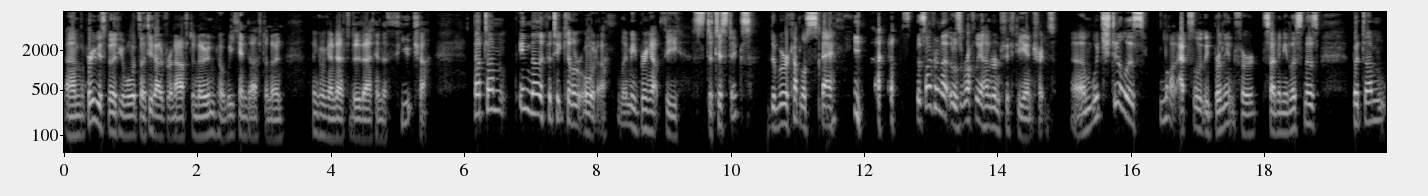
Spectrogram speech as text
Um, the previous Bertie Awards I did over an afternoon, a weekend afternoon. I think we're going to have to do that in the future. But um, in no particular order, let me bring up the statistics there were a couple of spam emails. Aside from that, there was roughly 150 entries, um, which still is not absolutely brilliant for so many listeners. But um,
